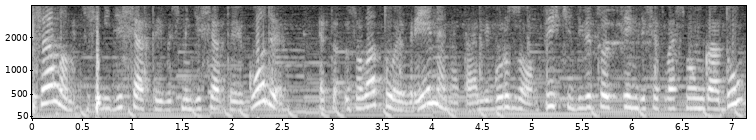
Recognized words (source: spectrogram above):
В целом, 70-е и 80-е годы это золотое время Натальи Гурзо. В 1978 году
